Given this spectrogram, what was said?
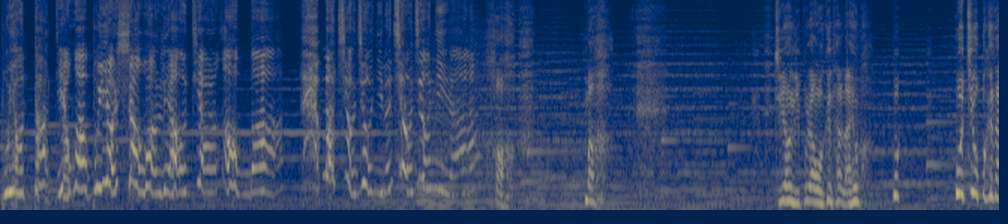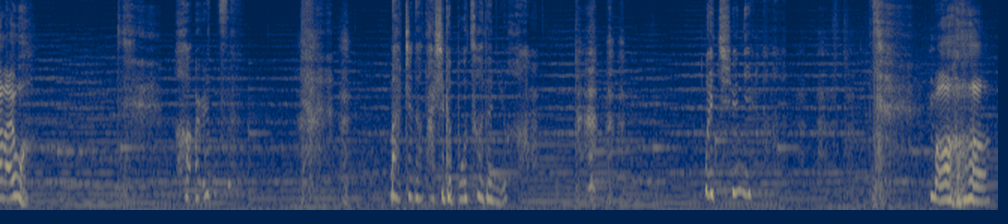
不要打电话，不要上网聊天，好吗？妈，求求你了，求求你啊！好，妈，只要你不让我跟他来往，我我就不跟他来往。好儿子，妈知道她是个不错的女孩，委屈你了，妈。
